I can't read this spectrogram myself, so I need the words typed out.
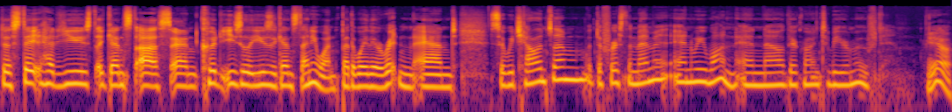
the state had used against us and could easily use against anyone by the way they were written. And so we challenged them with the First Amendment, and we won. And now they're going to be removed. Yeah.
